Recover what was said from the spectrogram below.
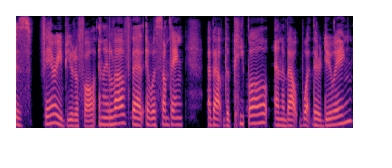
is very beautiful. And I love that it was something about the people and about what they're doing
